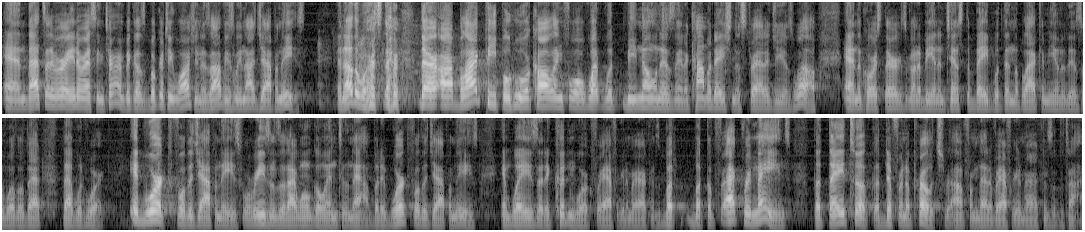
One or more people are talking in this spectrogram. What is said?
And that's a very interesting term because Booker T. Washington is obviously not Japanese. In other words, there, there are black people who are calling for what would be known as an accommodationist strategy as well. And of course, there's going to be an intense debate within the black community as to whether that, that would work. It worked for the Japanese for reasons that I won't go into now, but it worked for the Japanese in ways that it couldn't work for African Americans. But, but the fact remains that they took a different approach uh, from that of African Americans at the time.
